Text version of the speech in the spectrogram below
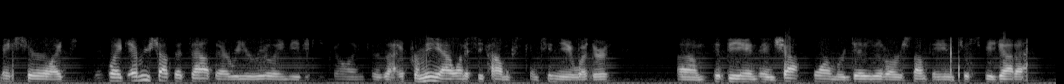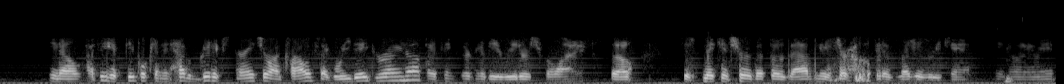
make sure, like like every shop that's out there, we really need to keep going because for me, I want to see comics continue, whether um, it be in, in shop form or digital or something. It's just we gotta you know, I think if people can have a good experience around comics like we did growing up, I think they're going to be readers for life. So just making sure that those avenues are open as much as we can. You know what I mean?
